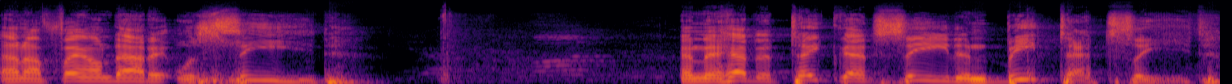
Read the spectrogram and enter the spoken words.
and I found out it was seed. And they had to take that seed and beat that seed.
